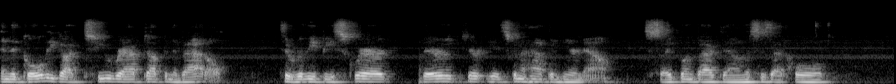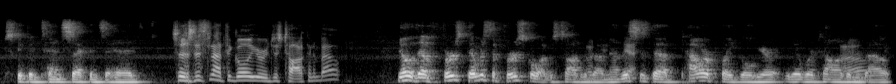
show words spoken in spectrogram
And the goalie got too wrapped up in the battle to really be squared. There, here, it's going to happen here now. Cycling back down. This is that whole skipping ten seconds ahead. So is this not the goal you were just talking about? No, the first that was the first goal I was talking okay, about. Now this yeah. is the power play goal here that we're talking oh. about.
